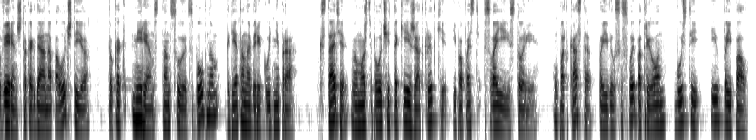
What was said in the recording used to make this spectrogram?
Уверен, что когда она получит ее, то как Мириам станцует с бубном где-то на берегу Днепра. Кстати, вы можете получить такие же открытки и попасть в свои истории. У подкаста появился свой Patreon, Boosty и PayPal,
